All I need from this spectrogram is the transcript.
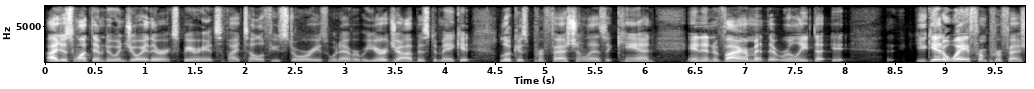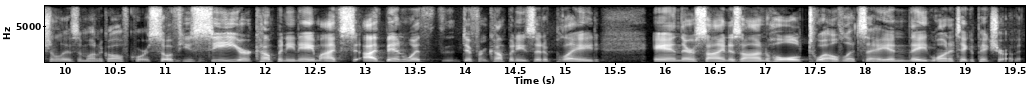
I just want them to enjoy their experience. If I tell a few stories, whatever, but your job is to make it look as professional as it can in an environment that really do, it, you get away from professionalism on a golf course. So if you see your company name, I've I've been with different companies that have played, and their sign is on hole twelve, let's say, and they want to take a picture of it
